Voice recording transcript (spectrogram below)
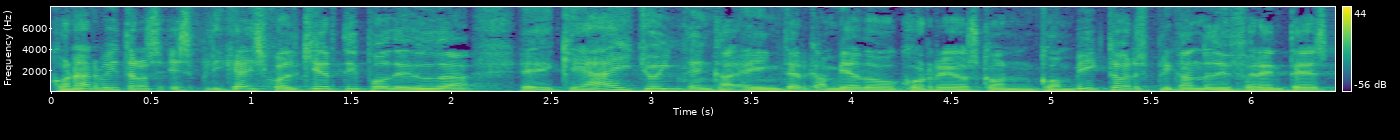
con árbitros, explicáis cualquier tipo de duda eh, que hay. Yo he intercambiado correos con, con Víctor explicando diferentes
